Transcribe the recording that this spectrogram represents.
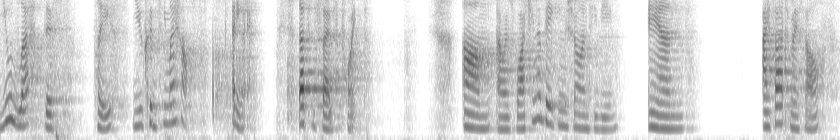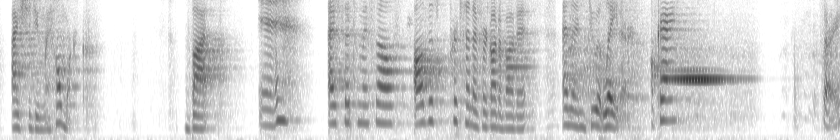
you left this place, you could see my house. Anyway, that's besides the point. Um, I was watching a baking show on TV, and I thought to myself, I should do my homework. But eh, I said to myself, I'll just pretend I forgot about it and then do it later, okay? Sorry.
